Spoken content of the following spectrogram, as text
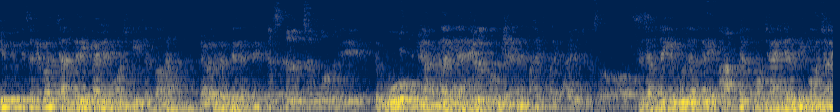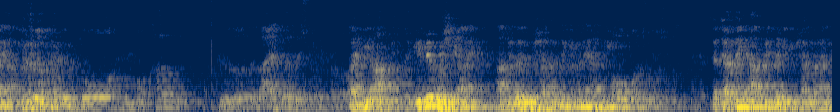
क्यों क्योंकि सबके पास जानकारी पहले पहुँचती है सब बाहर ट्रैवल करते रहते हैं 그래서 그런 정보들이 तो वो जानकारियाँ हैं इन्फॉर्मेशन 여러분들이 है 빨리빨리 알려줘서 सर चाहते हैं कि वो जानकारी आप तक पहुँचाए जल्दी पहुँचाए आप तक पहुँचाए 여러분들도 행복한 그 나이가 될 수 있겠다. ताकि आपकी जिंदगी ये भी खुशियाँ आए आपकी ज़िंदगी खुशहाल जिंदगी बने आपकी 도움을 주고 싶어서 सर चाहते हैं कि आपकी जिंदगी खुशहाल बनाने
